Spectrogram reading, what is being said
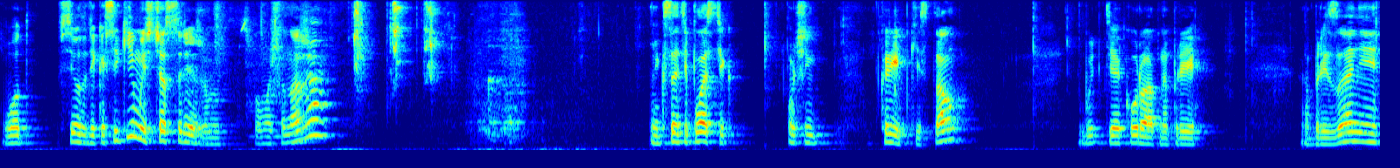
Вот все вот эти косяки мы сейчас срежем с помощью ножа. И, кстати, пластик очень крепкий стал. Будьте аккуратны при обрезании.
